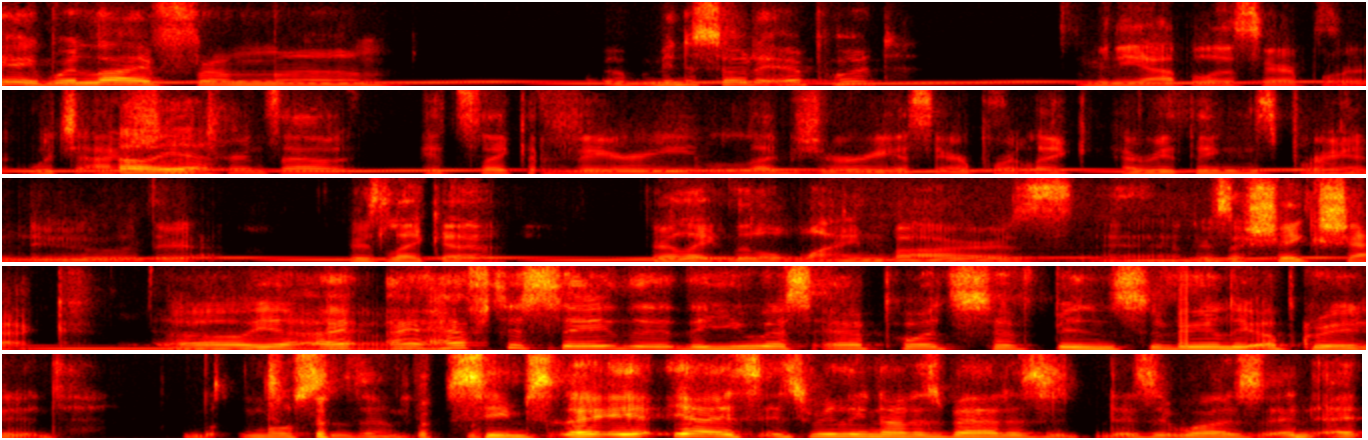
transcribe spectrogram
Okay, we're live from um, uh, Minnesota Airport. Minneapolis Airport, which Oh actually yeah. turns out it's like a very luxurious airport. Like everything's brand new. There, there's like a, there are like little wine bars, and there's a Shake Shack. Oh yeah. I, I Uh, have to say the, the US airports have been severely upgraded. Most of them seems like yeah, yeah, it's it's really not as bad as it, as it was. And I,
